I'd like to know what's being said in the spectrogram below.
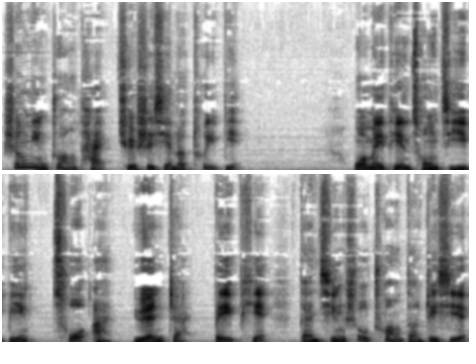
生命状态却实现了蜕变。我每天从疾病、错案、冤债、被骗、感情受创等这些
